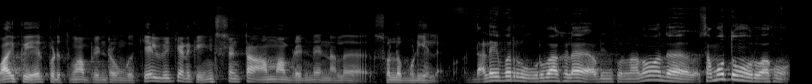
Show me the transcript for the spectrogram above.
வாய்ப்பு ஏற்படுத்துமா அப்படின்ற உங்கள் கேள்விக்கு எனக்கு இன்ஸ்டண்ட்டாக ஆமாம் அப்படின்னு என்னால் சொல்ல முடியலை. தலைவர் உருவாகலை அப்படின்னு சொன்னாலும் அந்த சமத்துவம் உருவாகும்.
